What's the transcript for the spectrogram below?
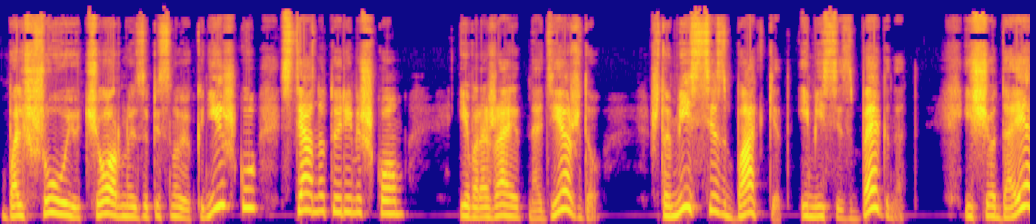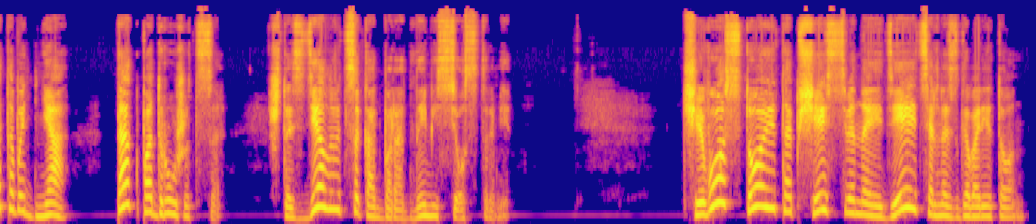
большую черную записную книжку, стянутую ремешком, и выражает надежду, что миссис Баккет и миссис Бэгнет еще до этого дня так подружатся, что сделаются как бы родными сестрами. «Чего стоит общественная деятельность, — говорит он, —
